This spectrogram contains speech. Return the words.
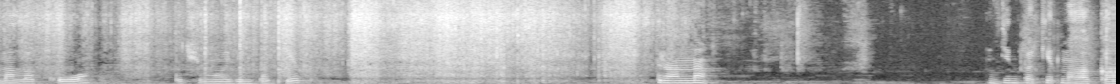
молоко. Почему один пакет? Странно. Один пакет молока.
